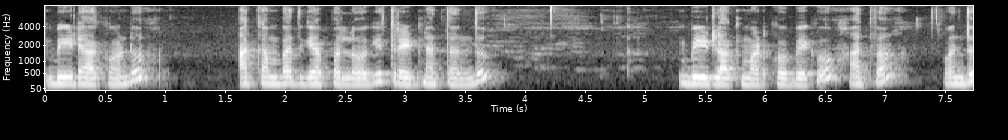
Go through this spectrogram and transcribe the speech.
ಬೀಡ್ ಹಾಕ್ಕೊಂಡು ಆ ಕಂಬದ ಗ್ಯಾಪಲ್ಲಿ ಹೋಗಿ ಥ್ರೆಡ್ನ ತಂದು ಬೀಡ್ ಲಾಕ್ ಮಾಡ್ಕೋಬೇಕು ಅಥವಾ ಒಂದು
